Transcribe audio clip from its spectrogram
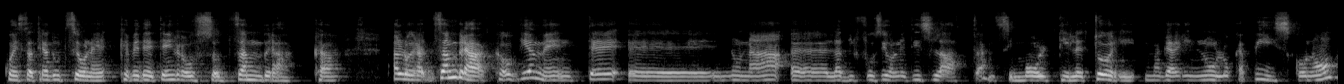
questa traduzione che vedete in rosso, Zambracca. Allora, Zambracca ovviamente eh, non ha eh, la diffusione di Slat, anzi molti lettori magari non lo capiscono,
